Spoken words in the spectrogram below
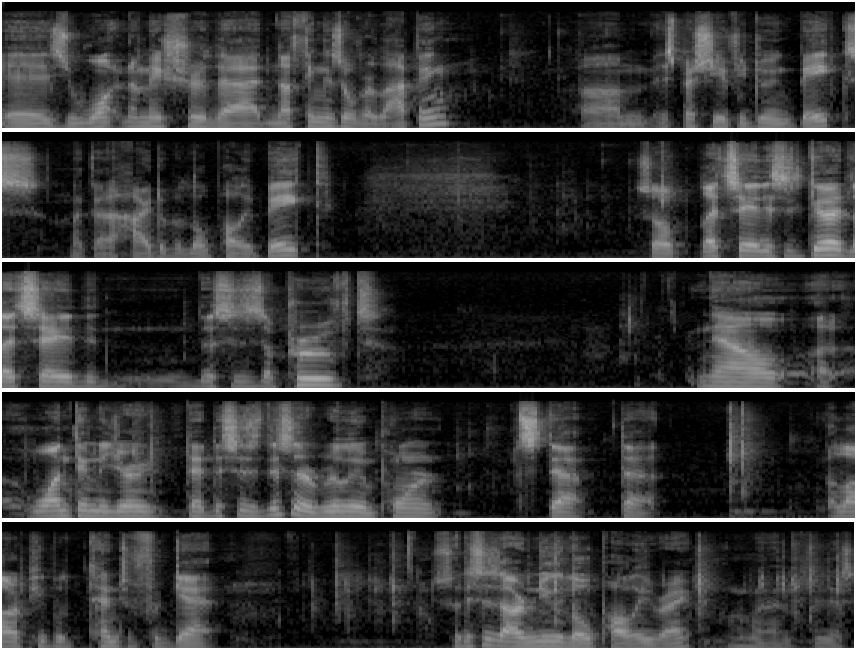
is you want to make sure that nothing is overlapping um, especially if you're doing bakes, like a high to low poly bake. So let's say this is good. Let's say this is approved. Now, uh, one thing that you're that this is this is a really important step that a lot of people tend to forget. So this is our new low poly, right? I'm gonna do this.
